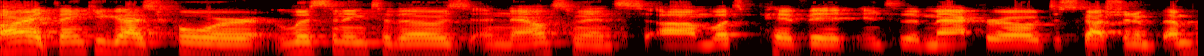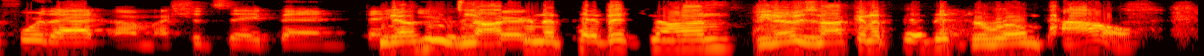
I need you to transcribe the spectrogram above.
All right, thank you guys for listening to those announcements. Um, let's pivot into the macro discussion. And before that, um, I should say, Ben, you know who's not going to pivot, John? You know who's not going to pivot? Jerome Powell.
